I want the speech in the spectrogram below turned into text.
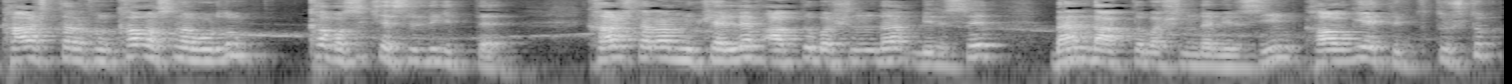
Karşı tarafın kafasına vurdum. Kafası kesildi gitti. Karşı taraf mükellef aklı başında birisi. Ben de aklı başında birisiyim. Kavga ettik tutuştuk.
